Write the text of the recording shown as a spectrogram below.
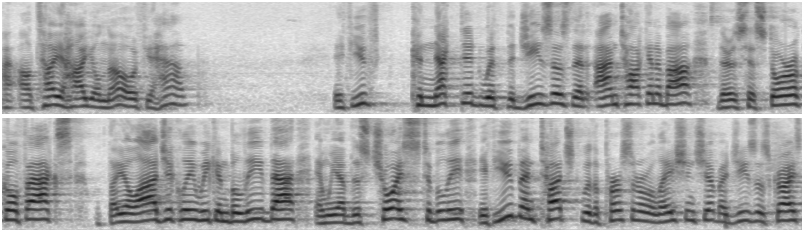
I'll tell you how you'll know if you have. If you've connected with the Jesus that I'm talking about. There's historical facts. Theologically, we can believe that, and we have this choice to believe. If you've been touched with a personal relationship by Jesus Christ,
